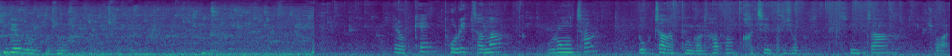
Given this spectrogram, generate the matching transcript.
기대보를 거둬. 이렇게 보리차나 우롱차, 녹차 같은 걸 사서 같이 드셔보세요. 진짜 좋아요.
